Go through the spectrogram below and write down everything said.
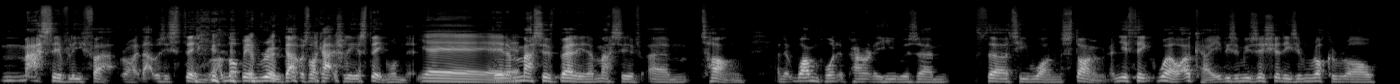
massively fat. Right, that was his thing. right? I'm not being rude. That was like actually his thing, wasn't it? Yeah, yeah, yeah, yeah. he had yeah. a massive belly and a massive um, tongue, and at one point apparently he was um, 31 stone. And you think, well, okay, if he's a musician, he's in rock and roll.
